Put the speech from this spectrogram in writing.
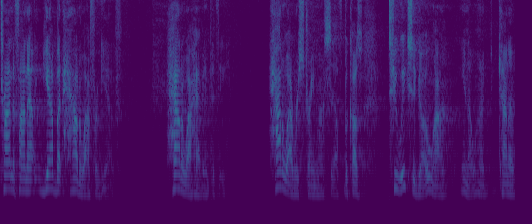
trying to find out, yeah, but how do I forgive? How do I have empathy? How do I restrain myself? Because two weeks ago, I, you know, I kind of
